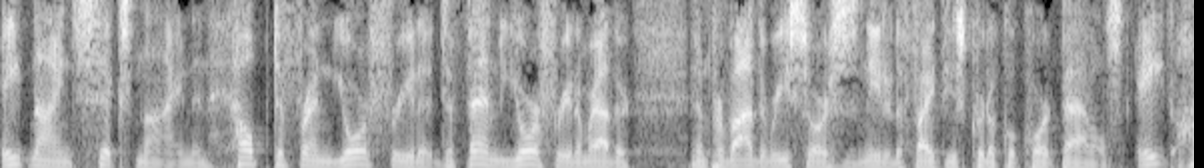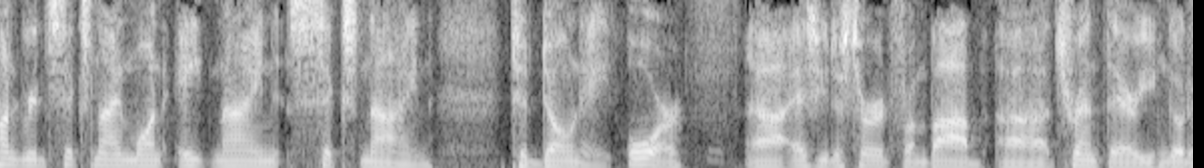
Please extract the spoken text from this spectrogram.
8969 and help defend your freedom, defend your freedom rather, and provide the resources needed to fight these critical court battles. 800 691 8969 to donate. Or, uh, as you just heard from Bob uh, Trent there, you can go to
